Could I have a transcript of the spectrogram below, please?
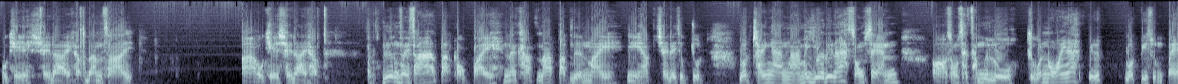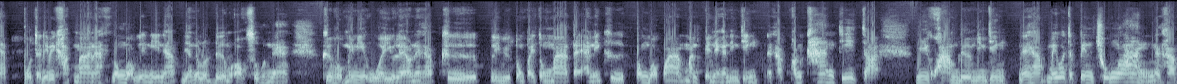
โอเค ใช้ได้ครับ ด้านซ้าย อ่าโอเค ใช้ได้ครับ เรื่องไฟฟ้าตัดออกไปนะครับ หน้าปัดเรือนไม้นี่ครับ ใช้ได้ทุกจุดรถใช้งานมาไม่เยอะด้วยนะสองแสนอ๋อสองแสนสามหมื่นโล ถือว่าน้อยนะเป็น รถปี 08โหจากที่ไปขับมานะ ต้องบอกอย่างนี้นะครับ อย่างกับรถเดิมออกศูนย์นะฮะ คือผมไม่มีอวยอยู่แล้วนะครับ คือรีวิวตรงไปตรงมา แต่อันนี้คือต้องบอกว่ามันเป็นอย่างนั้นจริง ๆ นะครับ ค่อนข้างที่จะมีความเดิมจริง ๆ นะครับ ไม่ว่าจะเป็นช่วงล่างนะครับ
